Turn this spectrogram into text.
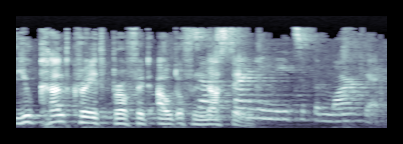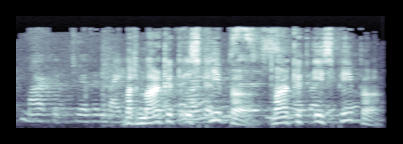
you can't create profit out of Satisfying nothing. the needs of the market, market driven by. But people. market is people. Market is people.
